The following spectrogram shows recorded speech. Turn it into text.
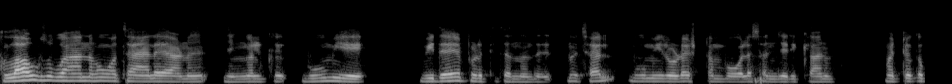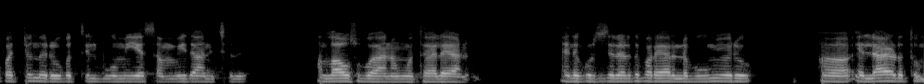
അള്ളാഹു സുബാനഹു വത്താലയാണ് നിങ്ങൾക്ക് ഭൂമിയെ വിധേയപ്പെടുത്തി തന്നത്. എന്ന് വെച്ചാൽ ഭൂമിയിലൂടെ ഇഷ്ടം പോലെ സഞ്ചരിക്കാനും മറ്റൊക്കെ പറ്റുന്ന രൂപത്തിൽ ഭൂമിയെ സംവിധാനിച്ചത് അള്ളാഹു സുബാനഹു വത്താലയാണ് അതിനെക്കുറിച്ച് ചിലയിടത്ത് പറയാറുണ്ട് ഭൂമി ഒരു എല്ലായിടത്തും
